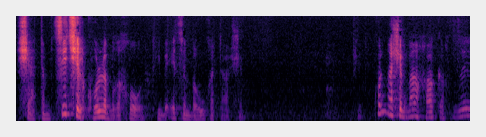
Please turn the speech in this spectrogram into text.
שהתמצית של כל הברכות היא בעצם ברוך אתה השם. כל מה שבא אחר כך זה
